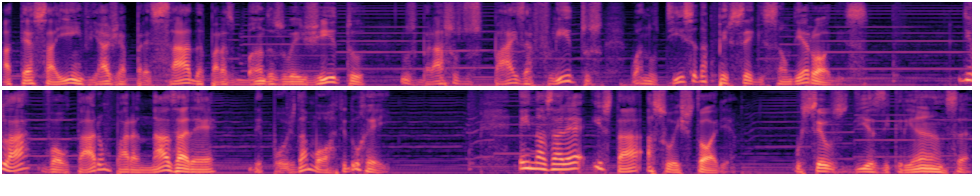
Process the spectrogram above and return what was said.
até sair em viagem apressada para as bandas do Egito, nos braços dos pais aflitos com a notícia da perseguição de Herodes. De lá voltaram para Nazaré depois da morte do rei. Em Nazaré está a sua história, os seus dias de criança,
